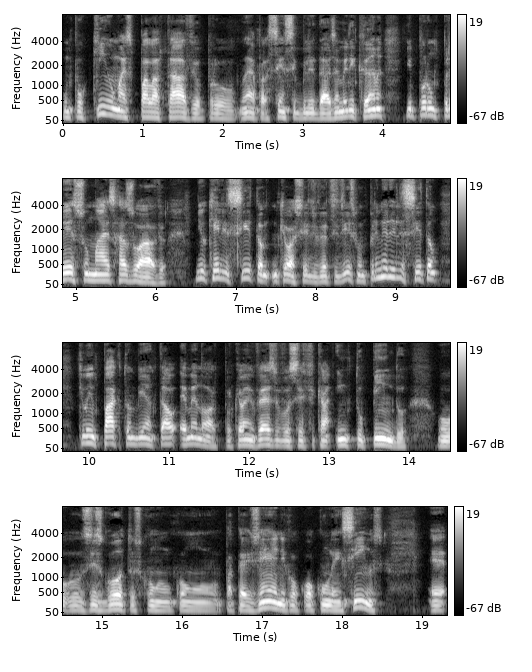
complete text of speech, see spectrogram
um pouquinho mais palatável para né, a sensibilidade americana e por um preço mais razoável. E o que eles citam, o que eu achei divertidíssimo, primeiro eles citam que o impacto ambiental é menor, porque ao invés de você ficar entupindo os esgotos com, com papel higiênico ou com lencinhos, é,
